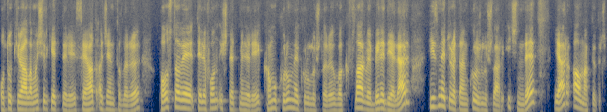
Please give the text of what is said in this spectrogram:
oto kiralama şirketleri, seyahat acentaları, posta ve telefon işletmeleri, kamu kurum ve kuruluşları, vakıflar ve belediyeler hizmet üreten kuruluşlar içinde yer almaktadır.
